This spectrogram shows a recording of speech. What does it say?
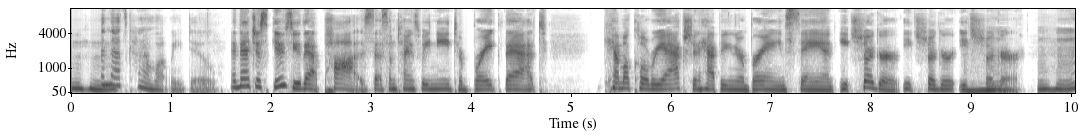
Mm-hmm. And that's kind of what we do. And that just gives you that pause that sometimes we need to break that chemical reaction happening in your brain saying, eat sugar, eat sugar, eat sugar. Mm-hmm.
